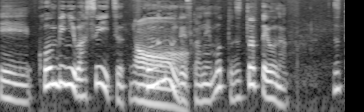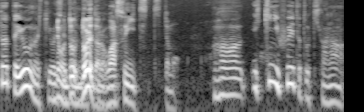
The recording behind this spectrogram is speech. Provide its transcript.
えーコンビニ和スイーツ。こんなもんですかね。もっとずっとあったようなずっとあったような気はしてたでもど、ど。れだろう？和スイーツっつっても。あー一気に増えた時かな。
